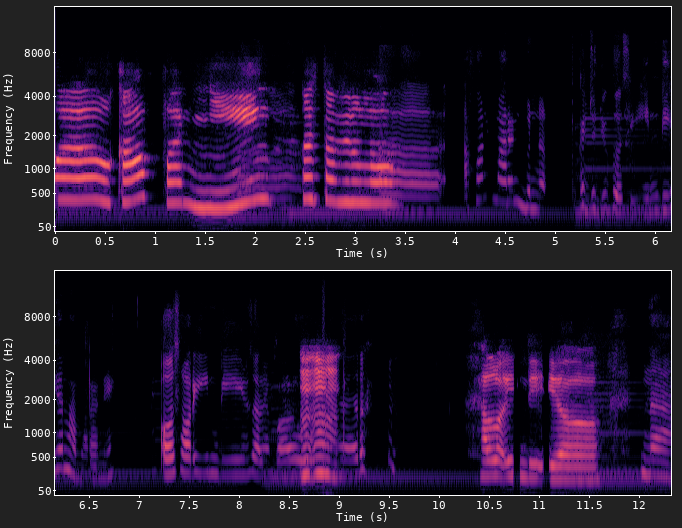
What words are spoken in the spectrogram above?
Wow, kapan nying? Ah, Astagfirullah. eh, aku kan kemarin bener terkejut juga sih Indi kan lamarannya. Oh sorry Indi, misalnya kalau Mm-mm. denger. Halo Indi, yo. Nah,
